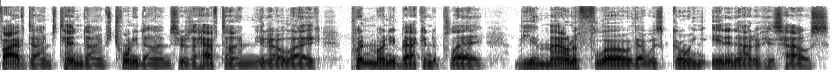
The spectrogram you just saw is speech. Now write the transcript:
Five dimes, ten dimes, twenty dimes. Here's a halftime. You know, like putting money back into play. The amount of flow that was going in and out of his house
